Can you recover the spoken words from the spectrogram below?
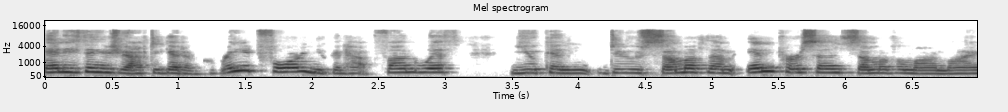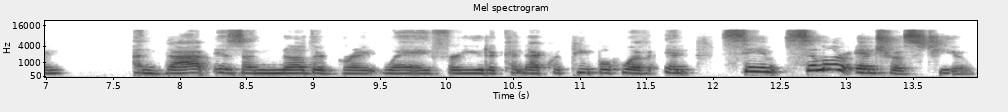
anything as you have to get a grade for, you can have fun with. You can do some of them in person, some of them online. And that is another great way for you to connect with people who have in, same, similar interests to you.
